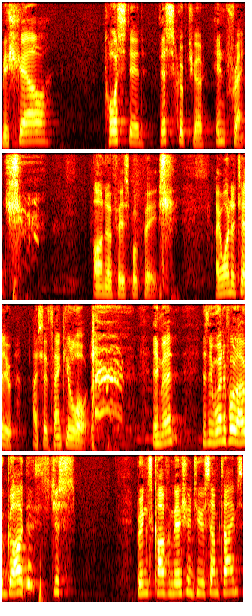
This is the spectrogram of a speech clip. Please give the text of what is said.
Michelle posted this scripture in French on her Facebook page. I want to tell you, I said, Thank you, Lord. Amen. Isn't it wonderful how God just brings confirmation to you sometimes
